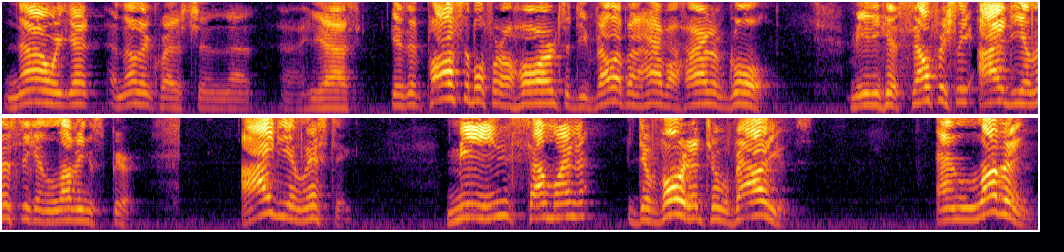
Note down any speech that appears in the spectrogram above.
Now we get another question that uh, he asks: Is it possible for a heart to develop and have a heart of gold, meaning a selfishly idealistic and loving spirit? Idealistic means someone devoted to values, and loving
